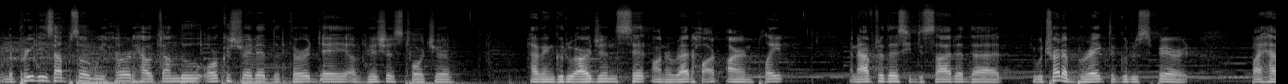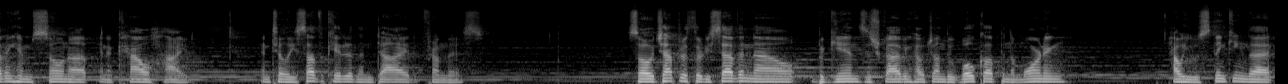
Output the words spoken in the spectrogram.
In the previous episode, we heard how Chandu orchestrated the third day of vicious torture, having Guru Arjan sit on a red hot iron plate. And after this, he decided that he would try to break the Guru's spirit by having him sewn up in a cow hide until he suffocated and died from this. So, chapter 37 now begins describing how Chandu woke up in the morning, how he was thinking that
